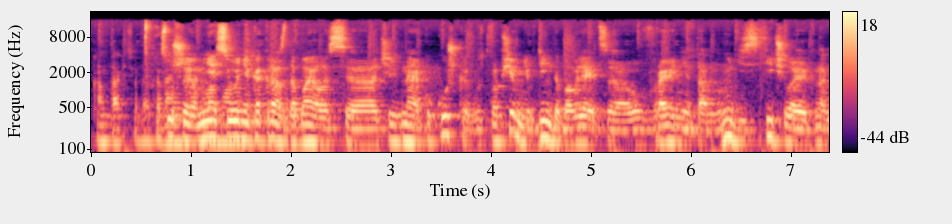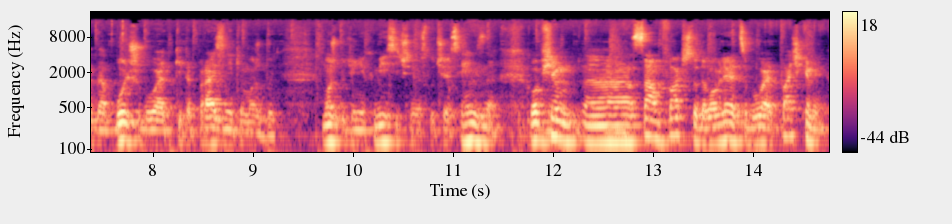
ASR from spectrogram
ВКонтакте. Да, Слушай, у меня там сегодня как раз добавилась э, очередная кукушка. Вот вообще мне в день добавляется в районе там, ну, 10 человек, иногда больше бывают какие-то праздники, может быть. Может быть, у них месячные случаются, я не знаю. В общем, э, сам факт, что добавляется, бывает пачками.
